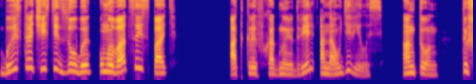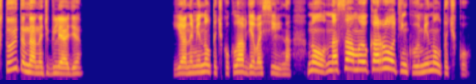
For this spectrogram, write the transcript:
быстро чистить зубы, умываться и спать». Открыв входную дверь, она удивилась. «Антон, ты что это на ночь глядя?» «Я на минуточку, Клавдия Васильевна. Ну, на самую коротенькую минуточку».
